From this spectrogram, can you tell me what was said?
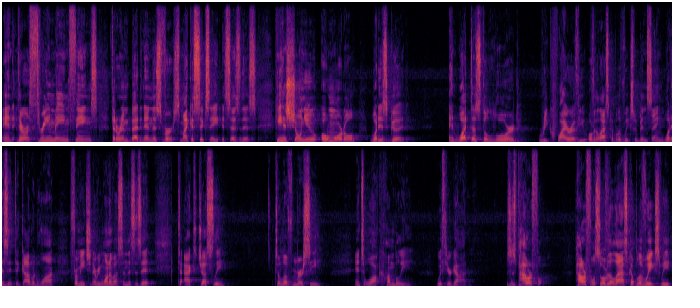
And there are three main things that are embedded in this verse. Micah 6 8, it says this He has shown you, O mortal, what is good. And what does the Lord require of you? Over the last couple of weeks, we've been saying, what is it that God would want from each and every one of us. And this is it to act justly, to love mercy, and to walk humbly with your God. This is powerful. Powerful. So, over the last couple of weeks, we,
